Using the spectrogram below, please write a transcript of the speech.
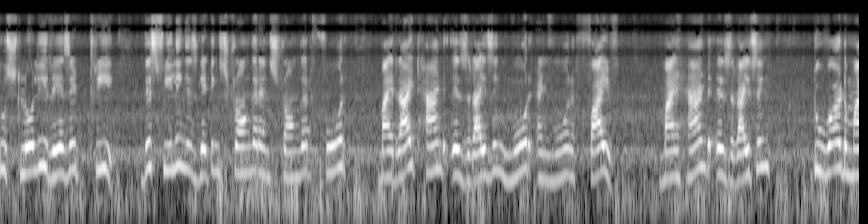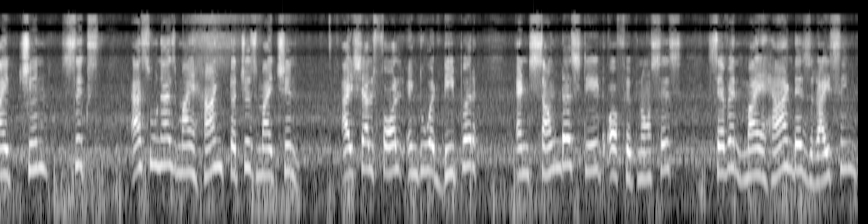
to slowly raise it 3 this feeling is getting stronger and stronger 4 my right hand is rising more and more 5 my hand is rising toward my chin. 6. As soon as my hand touches my chin, I shall fall into a deeper and sounder state of hypnosis. 7. My hand is rising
